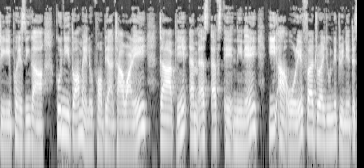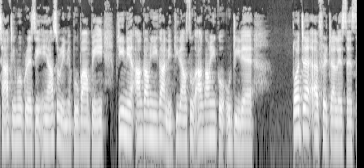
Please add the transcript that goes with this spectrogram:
တီတွေဖွဲ့စည်းကကူညီသွားမယ်လို့ဖော်ပြထားပါတယ်။ဒါအပြင် MSFA အနေနဲ့ ERO တွေ Federal Unit တွေနဲ့တခြားဒီမိုကရေစီအင်အားစုတွေနဲ့ပူးပေါင်းပြီးပြည်내အားကောင်းရေးကနေပြည်ထောင်စုအားကောင်းရေးကိုဦးတည်တဲ့ Border Affiliation စ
